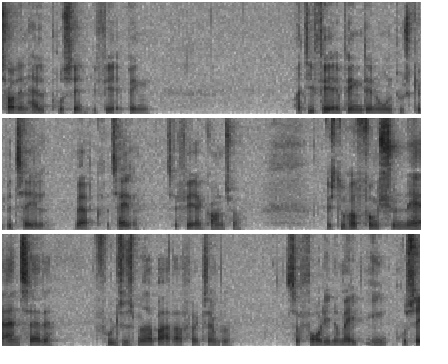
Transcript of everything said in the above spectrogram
12,5% i feriepenge. Og de feriepenge, det er nogen, du skal betale hvert kvartal til feriekonto. Hvis du har funktionæransatte, fuldtidsmedarbejdere for eksempel, så får de normalt 1%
